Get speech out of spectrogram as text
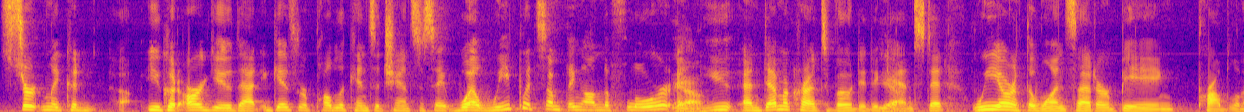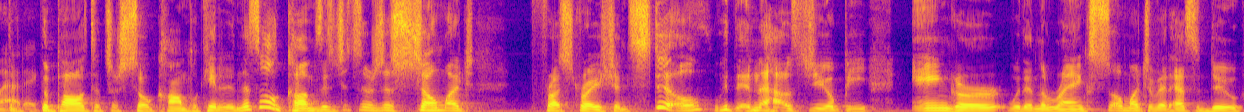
certainly could. Uh, you could argue that it gives Republicans a chance to say, "Well, we put something on the floor, Yeah. and you and Democrats voted against it. We aren't the ones that are being problematic." the politics are so complicated, and this all comes is just there's just so much frustration still within the House GOP, anger within the ranks. So much of it has to do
